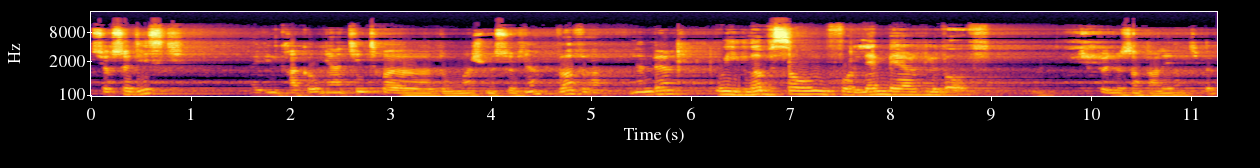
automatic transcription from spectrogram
Sur ce disque, Ivan Krakow, il y a un titre euh, dont moi je me souviens, Vov, Lamberg? Oui, Love Song for Lemberg Lvov. Tu peux nous en parler un petit peu?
